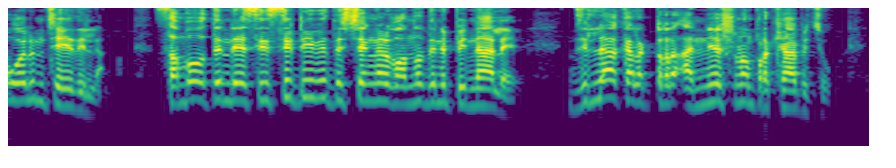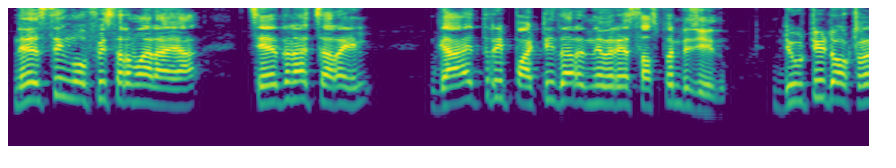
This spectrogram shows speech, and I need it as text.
പോലും ചെയ്തില്ല. സംഭവത്തിന്റെ സി സി ടി വി ദൃശ്യങ്ങൾ വന്നതിന് പിന്നാലെ ജില്ലാ കലക്ടർ അന്വേഷണം പ്രഖ്യാപിച്ചു. നഴ്സിംഗ് ഓഫീസർമാരായ ചേതന ചറയിൽ ഗായത്രി പാട്ടിദാർ എന്നിവരെ സസ്പെൻഡ് ചെയ്തു. ഡ്യൂട്ടി ഡോക്ടർ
